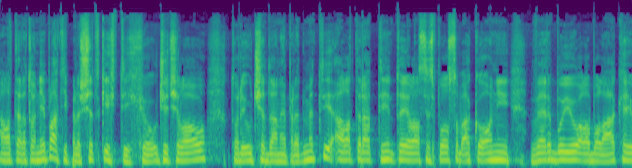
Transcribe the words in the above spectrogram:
ale teda to neplatí pre všetkých tých učiteľov, ktorí učia dané predmety, ale teda to je vlastne spôsob, ako oni verbujú alebo lákajú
